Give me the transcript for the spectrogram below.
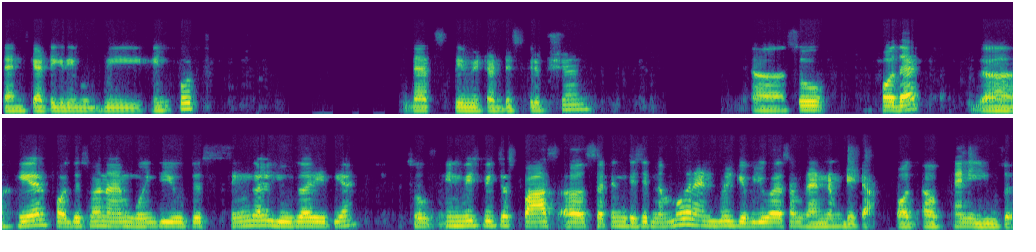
Then category would be input. Let's give it a description so for that uh, here for this one i am going to use this single user api so in which we just pass a certain digit number and will give you uh, some random data for uh, any user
